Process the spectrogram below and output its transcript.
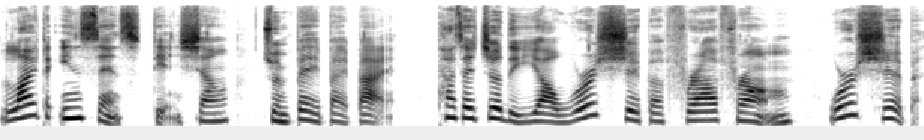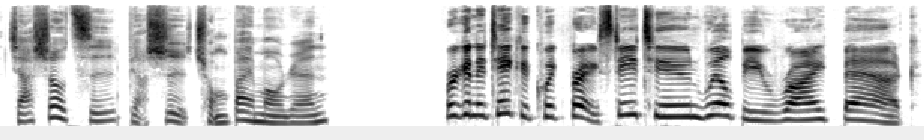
，light incense 点香，准备拜拜。他在这里要 worship Praprom worship 加受词，表示崇拜某人。We're going to take a quick break. Stay tuned. We'll be right back.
